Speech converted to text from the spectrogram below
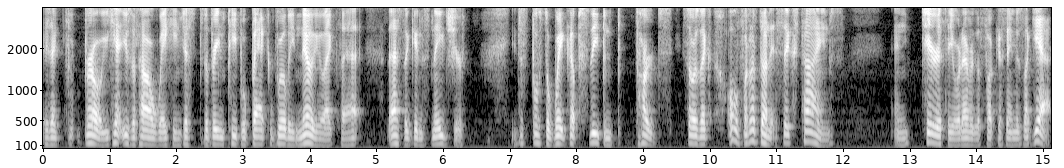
It's like, bro, you can't use the power of waking just to bring people back willy nilly like that. That's against nature. You're just supposed to wake up sleeping hearts. So I was like, oh, but I've done it six times. And Chirithy, or whatever the fuck his name is, like, yeah,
